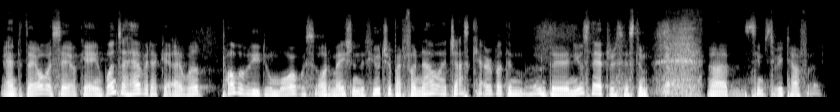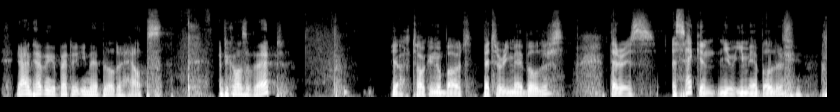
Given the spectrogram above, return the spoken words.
And they always say, okay, and once I have it, I, can, I, will probably do more with automation in the future. But for now, I just care about the, the newsletter system. Yeah. Uh, seems to be tough. Yeah, and having a better email builder helps. And because of that, yeah, talking about better email builders, there is a second new email builder.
